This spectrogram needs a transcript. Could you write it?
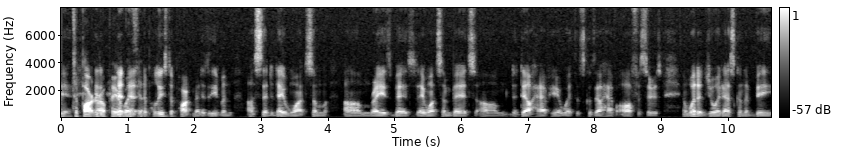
to, Yeah. to partner And- up here and- with and you. the police department has even uh, said that they want some um, raised beds. They want some beds um, that they'll have here with us because they'll have officers. And what a joy that's going to be!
